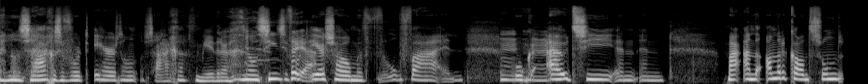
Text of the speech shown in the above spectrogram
en dan zagen ze voor het eerst, dan zagen meerdere, dan zien ze voor het eerst zo mijn vulva en hoe ik eruit zie. En, en... Maar aan de andere kant, soms,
